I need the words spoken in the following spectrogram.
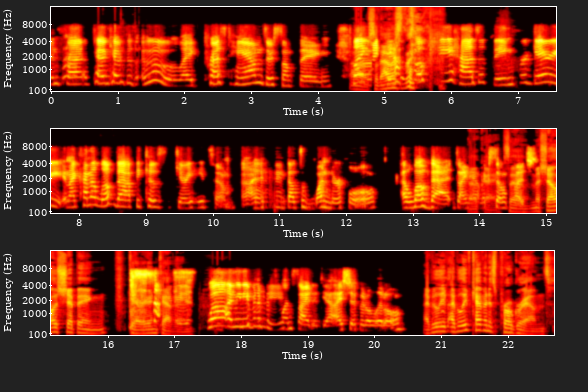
in front of Kevin. Kevin says, "Ooh, like pressed hams or something." Oh, like, Oh, so that was the- Sophie has a thing for Gary, and I kind of love that because Gary hates him. I think that's wonderful. I love that dynamic Okay, so, much. Michelle is shipping Gary and Kevin. well, I mean, even if it's one sided, yeah, I ship it a little. I believe I believe Kevin is programmed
